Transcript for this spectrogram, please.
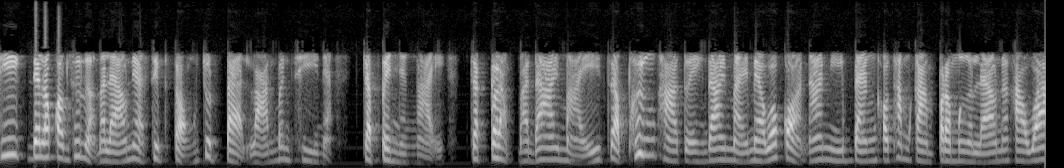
ที่ได้รับความช่วยเหลือมาแล้วเนี่ย 12.8 ล้านบัญชีเนี่ย จะเป็นยังไง จะกลับมาได้ไหม จะพึ่งพาตัวเองได้ไหม แม้ว่าก่อนหน้านี้แบงค์เขาทำการประเมินแล้วนะคะว่า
